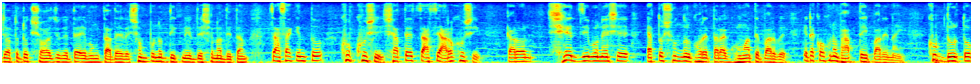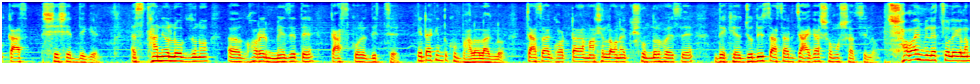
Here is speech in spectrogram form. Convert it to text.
যতটুকু সহযোগিতা এবং তাদের সম্পূর্ণ দিক নির্দেশনা দিতাম। চাচা কিন্তু খুব খুশি, সাথে চাচি আরও খুশি, কারণ সে জীবনে সে এত সুন্দর ঘরে তারা ঘুমাতে পারবে, এটা কখনো ভাবতেই পারে নাই। খুব দ্রুত কাজ শেষের দিকে। স্থানীয় লোকজনও ঘরের মেঝেতে কাজ করে দিচ্ছে। এটা কিন্তু খুব ভালো লাগল। চাচা ঘরটা মাসাল্লাহ অনেক সুন্দর হয়েছে দেখে, যদি চাচার জায়গার সমস্যা ছিল। সবাই মিলে চলে গেলাম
